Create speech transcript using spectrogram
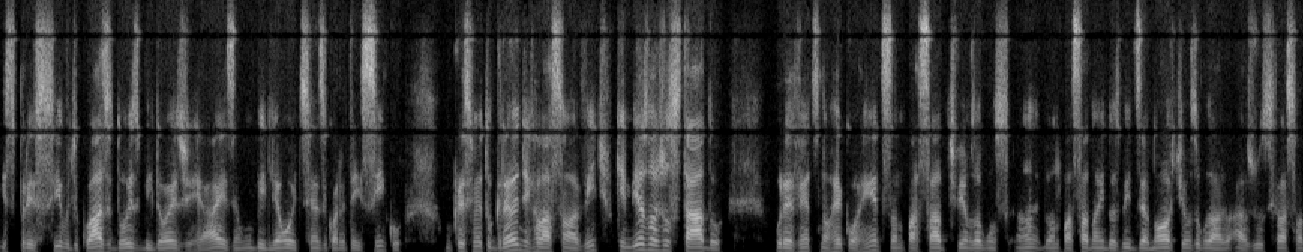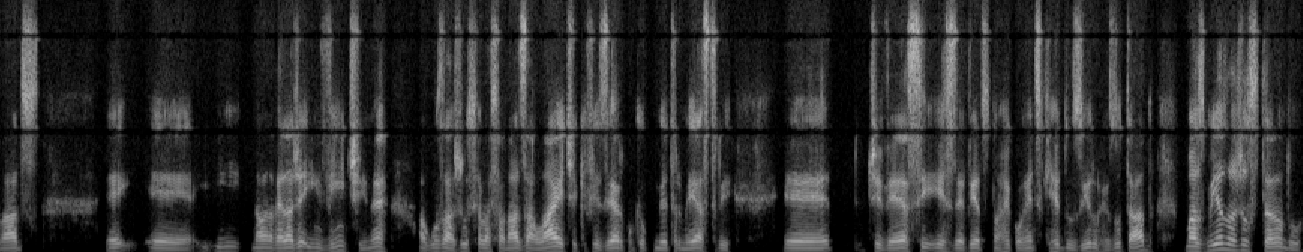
expressivo de quase 2 bilhões de reais, 1 bilhão 845, um crescimento grande em relação a 20, que mesmo ajustado por eventos não recorrentes, ano passado tivemos alguns, ano passado, não, em 2019, tivemos alguns ajustes relacionados é, é, na verdade, em 20, né, alguns ajustes relacionados à Light que fizeram com que o primeiro trimestre é, tivesse esses eventos não recorrentes que reduziram o resultado, mas mesmo ajustando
